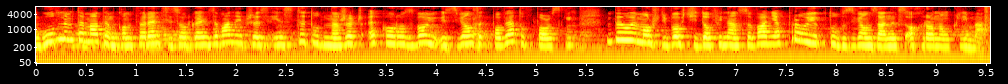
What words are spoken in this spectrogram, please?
Głównym tematem konferencji zorganizowanej przez Instytut na Rzecz Ekorozwoju i Związek Powiatów Polskich były możliwości dofinansowania projektów związanych z ochroną klimatu.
